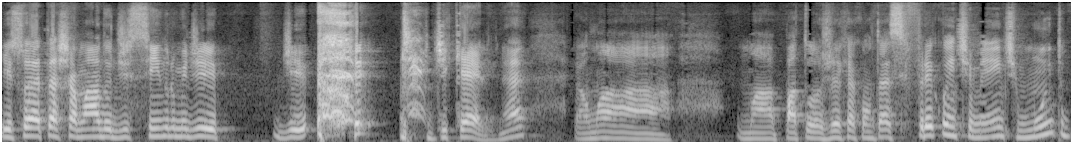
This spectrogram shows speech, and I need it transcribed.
Isso é até chamado de síndrome de de, de Kelly, né? É uma, uma patologia que acontece frequentemente, muito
